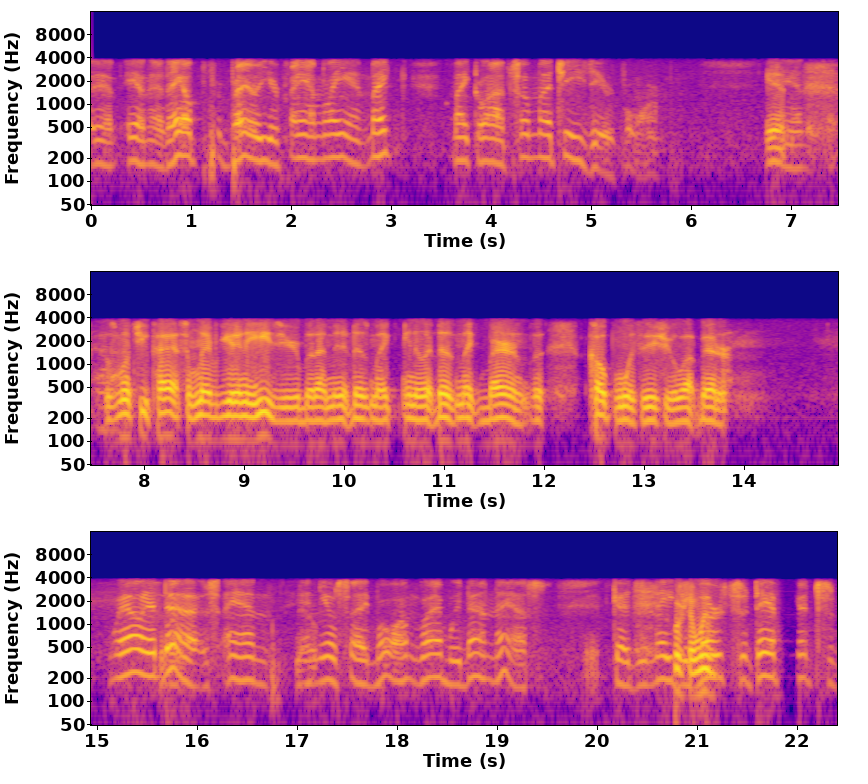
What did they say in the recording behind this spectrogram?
and and it helps prepare your family and make make life so much easier for them. Yeah, because uh, once you pass, it'll never get any easier. But I mean, it does make you know it does make bearing the coping with the issue a lot better. Well, it so, does, and yeah. and you'll say, "Boy, I'm glad we done this," because you need course, your we- birth certificates and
